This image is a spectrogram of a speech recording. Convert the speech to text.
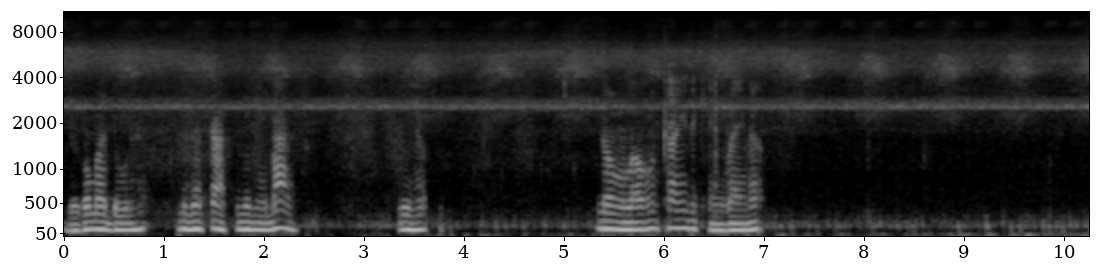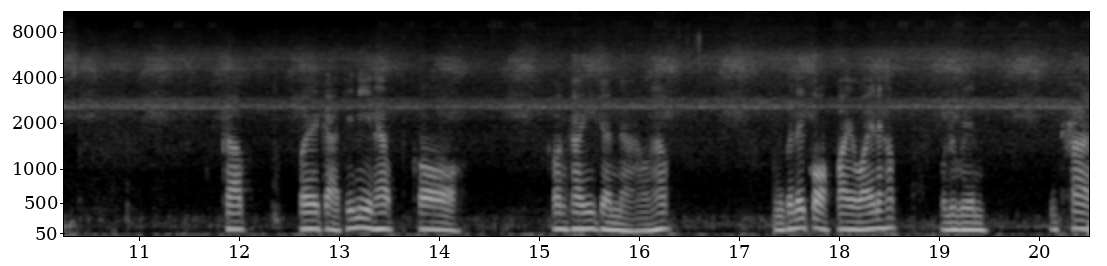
เดี๋ยวก็มาดูนะฮะบรรยากาศเป็นยังไงบ้าง นี่ครับน้องของเราค่อนข้างที่จะแข็งแรงนะครับบรรยากาศที่นี่นะครับ ก็ค่อนข้างที่จะหนาวครับ ผมก็ได้ก่อไฟไว้นะครับ บริเวณ ข้าง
